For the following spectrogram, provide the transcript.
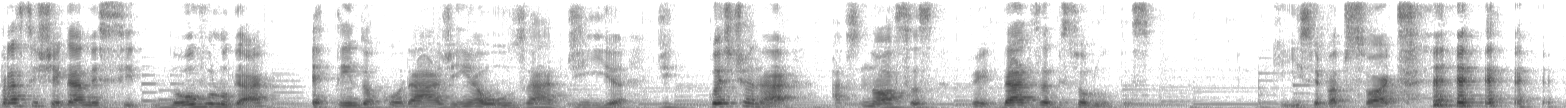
para se chegar nesse novo lugar é tendo a coragem, a ousadia de questionar as nossas verdades absolutas. Porque isso é para os fortes.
